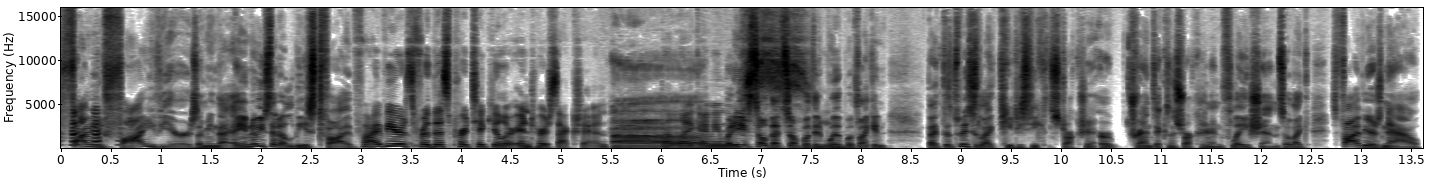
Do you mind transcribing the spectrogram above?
I mean, five years. I mean, that, you know, you said at least five. Five years for this particular intersection. Uh, But, like, I mean, but you still that's still with, it- with with like in like that's basically like TTC construction or transit construction inflation. So like it's five years now.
